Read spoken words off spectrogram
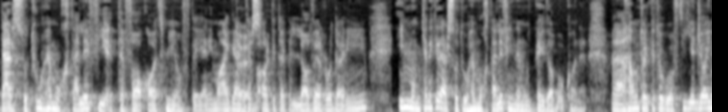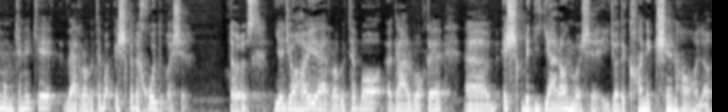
در سطوح مختلفی اتفاقات میفته یعنی ما اگر درست. که archetype lover رو داریم این ممکنه که در سطوح مختلفی نمود پیدا بکنه. همونطور که تو گفتی یه جایی ممکنه که در رابطه با عشق به خود باشه. درست. یه جاهایی در رابطه با در واقع عشق به دیگران باشه ایجاد connection ها حالا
